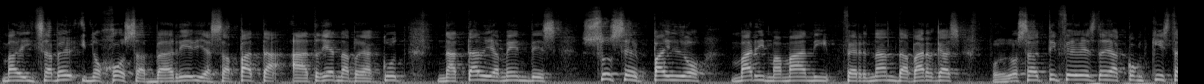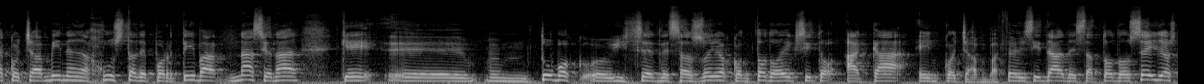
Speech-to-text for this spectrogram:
María Isabel Hinojosa, Valeria Zapata, Adriana Bracut, Natalia Méndez, Susel Pairo, Mari Mamani, Fernanda Vargas, por los artífices de la conquista cochabambina en la justa deportiva nacional que eh, mm, tuvo y se desarrolló con todo éxito acá en Cochabamba. Felicidades a todos ellos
